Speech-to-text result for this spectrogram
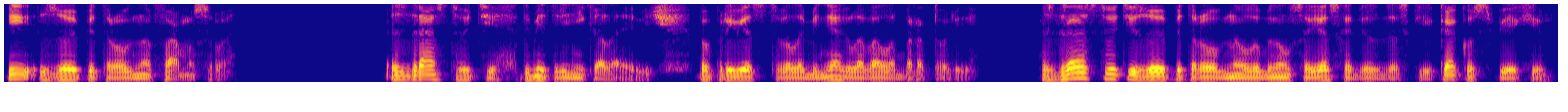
И Зоя Петровна Фамусова. «Здравствуйте, Дмитрий Николаевич», — поприветствовала меня глава лаборатории. «Здравствуйте, Зоя Петровна», — улыбнулся я, сходя с доски. «Как успехи?»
